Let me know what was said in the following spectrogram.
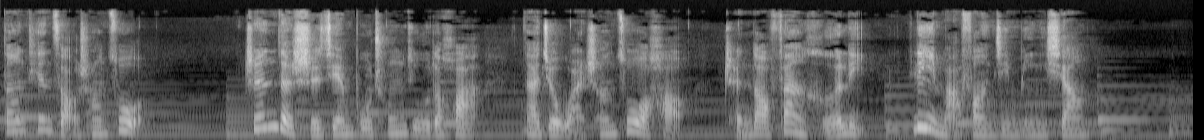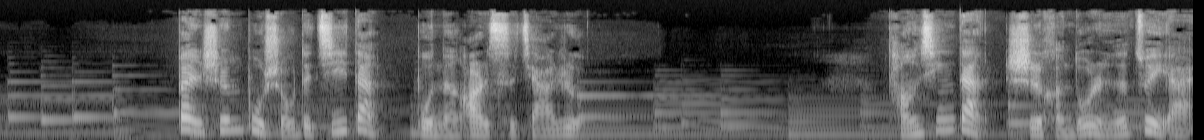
当天早上做。真的时间不充足的话，那就晚上做好，盛到饭盒里，立马放进冰箱。半生不熟的鸡蛋不能二次加热。溏心蛋是很多人的最爱。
